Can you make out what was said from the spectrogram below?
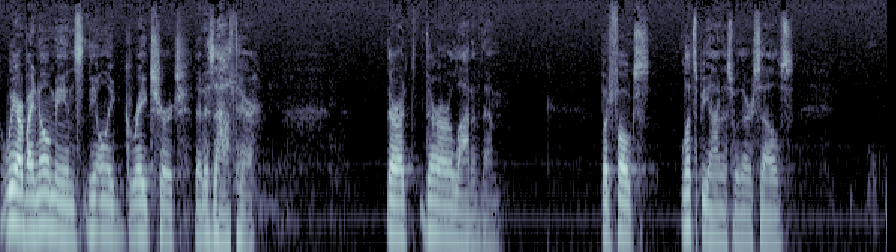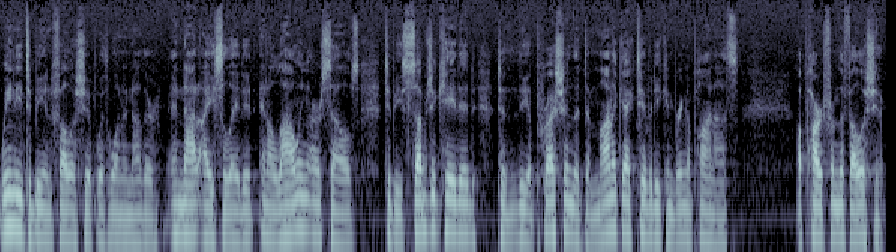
We are by no means the only great church that is out there. There are, there are a lot of them. But, folks, let's be honest with ourselves. We need to be in fellowship with one another and not isolated and allowing ourselves to be subjugated to the oppression that demonic activity can bring upon us apart from the fellowship.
